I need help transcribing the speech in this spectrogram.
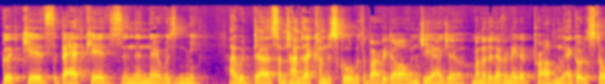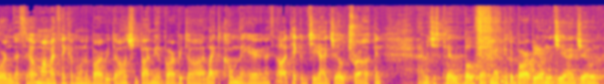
good kids, the bad kids, and then there was me. I would uh, sometimes I'd come to school with a Barbie doll and GI Joe. My mother never made a problem. I'd go to the store and I'd say, "Oh, mom, I think I want a Barbie doll," and she'd buy me a Barbie doll. I'd like to comb the hair, and I said, "Oh, I'd take a GI Joe truck," and I would just play with both of them. I'd put the Barbie on the GI Joe. And,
